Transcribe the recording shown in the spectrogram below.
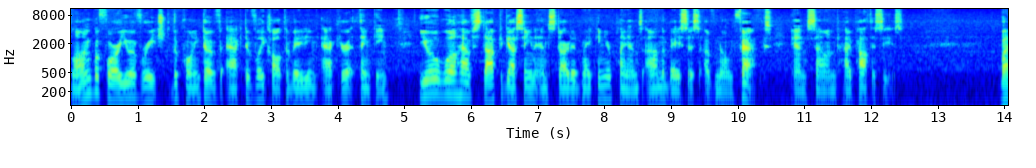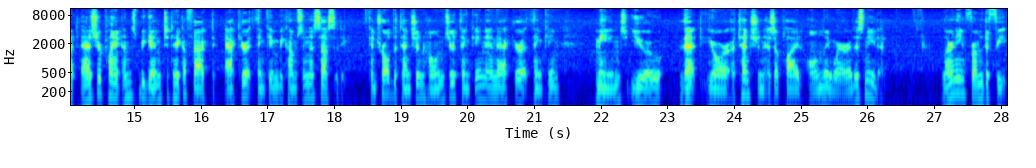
Long before you have reached the point of actively cultivating accurate thinking, you will have stopped guessing and started making your plans on the basis of known facts and sound hypotheses. But as your plans begin to take effect, accurate thinking becomes a necessity. Controlled attention hones your thinking, and accurate thinking means you that your attention is applied only where it is needed. Learning from defeat.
